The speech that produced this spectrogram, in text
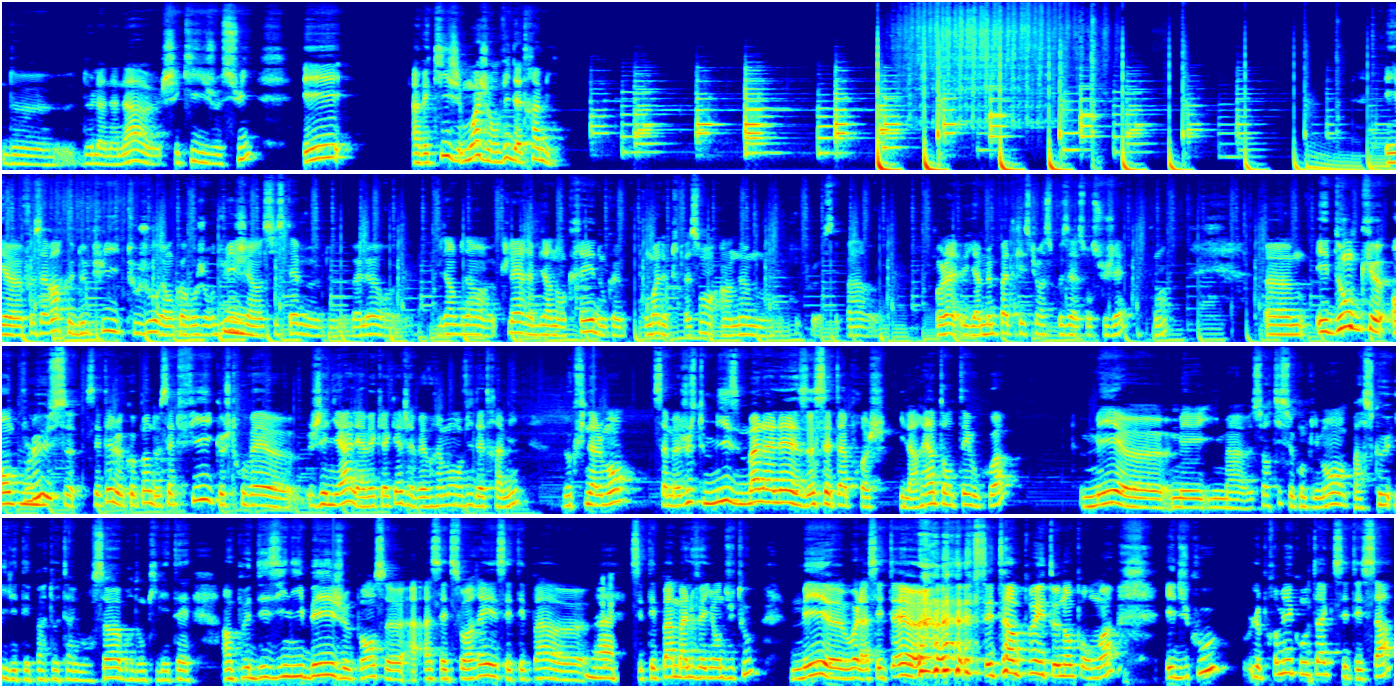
de, de la nana chez qui je suis et avec qui moi j'ai envie d'être amie. Et il faut savoir que depuis toujours et encore aujourd'hui, j'ai un système de valeurs bien bien euh, clair et bien ancré. Donc euh, pour moi, de toute façon, un homme c'est pas euh, voilà, il n'y a même pas de question à se poser à son sujet. et donc, en mm. plus, c'était le copain de cette fille que je trouvais génial et avec laquelle j'avais vraiment envie d'être amie. Donc finalement, ça m'a juste mise mal à l'aise cette approche. Il a rien tenté ou quoi, mais euh, mais il m'a sorti ce compliment parce que il était pas totalement sobre donc il était un peu désinhibé je pense euh, à, cette soirée c'était pas euh, c'était pas malveillant du tout. Mais voilà c'était c'était un peu étonnant pour moi. Et du coup le premier contact c'était ça.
